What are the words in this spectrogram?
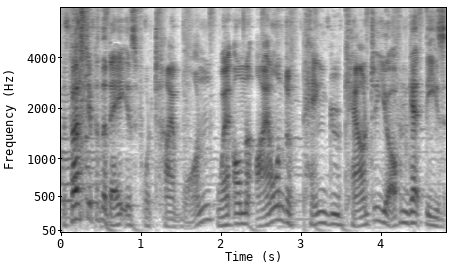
The first tip of the day is for Taiwan, where on the island of Penghu County, you often get these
